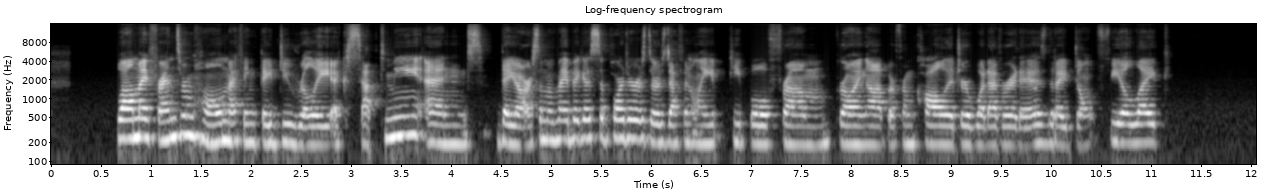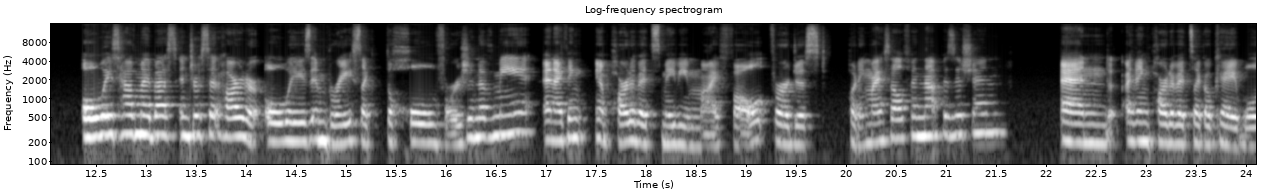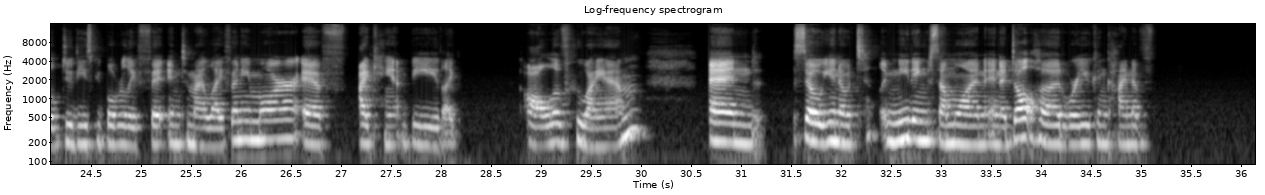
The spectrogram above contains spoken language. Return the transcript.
while my friends from home, I think they do really accept me and they are some of my biggest supporters. There's definitely people from growing up or from college or whatever it is that I don't feel like always have my best interest at heart or always embrace like the whole version of me. And I think you know, part of it's maybe my fault for just putting myself in that position. And I think part of it's like, okay, well, do these people really fit into my life anymore if I can't be like all of who I am? And so, you know, t- meeting someone in adulthood where you can kind of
